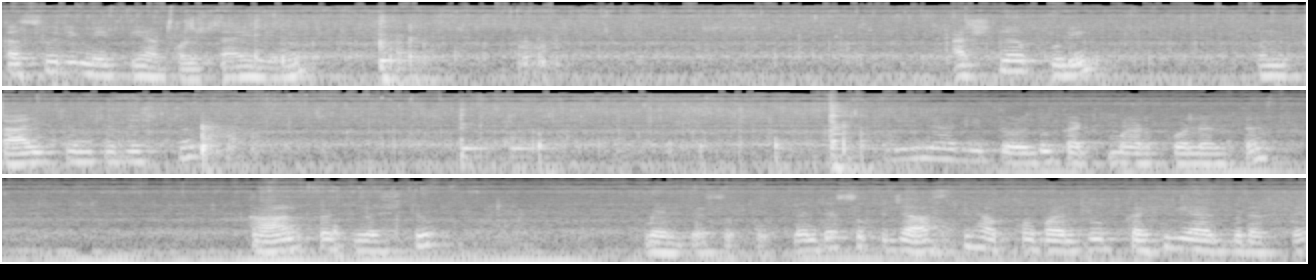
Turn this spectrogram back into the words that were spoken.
ಕಸೂರಿ ಮೇಥಿ ಹಾಕ್ಕೊಳ್ತಾ ಇದ್ದೀನಿ. ಅರಿಶಿನ ಪುಡಿ, ಒಂದು ಕಾಲು ಚಮಚದಷ್ಟು. ಕ್ಲೀನಾಗಿ ತೊಳೆದು ಕಟ್ ಮಾಡ್ಕೊಂಡಂತ ಕಾಲು ಕಟ್ನಷ್ಟು ಮೆಂತ್ಯ ಸೊಪ್ಪು. ಮೆಂತ್ಯ ಸೊಪ್ಪು ಜಾಸ್ತಿ ಹಾಕ್ಕೋಬಾರ್ದು, ಕಹಿ ಆಗಿಬಿಡತ್ತೆ.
